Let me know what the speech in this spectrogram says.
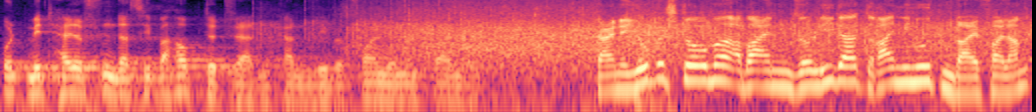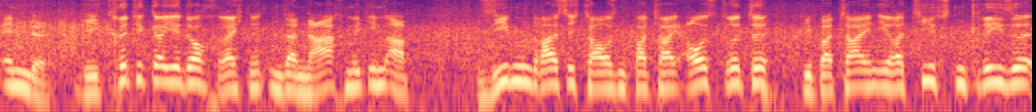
und mithelfen, dass sie behauptet werden kann, liebe Freundinnen und Freunde. Keine Jubelstürme, aber ein solider 3-Minuten-Beifall am Ende. Die Kritiker jedoch rechneten danach mit ihm ab. 37.000 Parteiaustritte, die Partei in ihrer tiefsten Krise,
